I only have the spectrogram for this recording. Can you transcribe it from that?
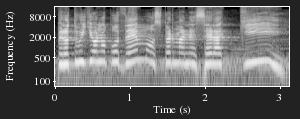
Pero tú y yo no podemos permanecer aquí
